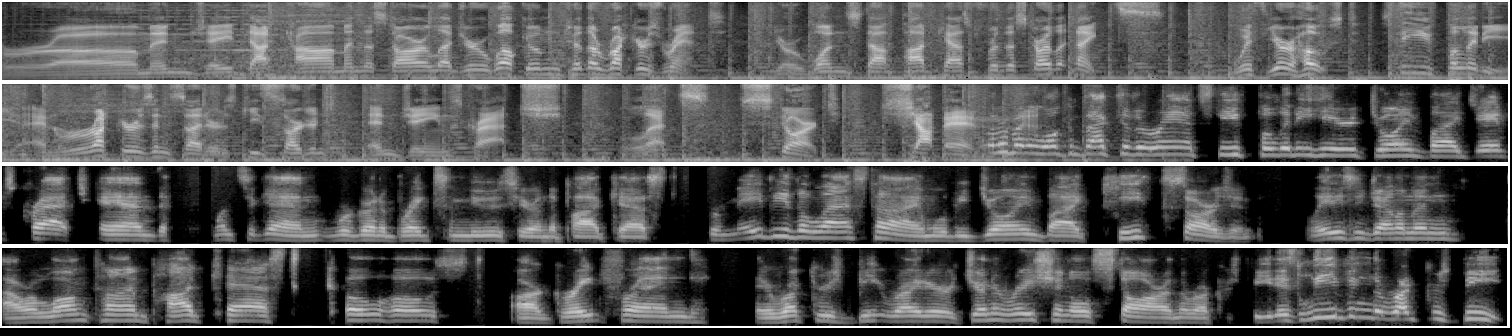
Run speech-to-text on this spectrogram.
From NJ.com and the Star Ledger, welcome to the Rutgers Rant, your one stop podcast for the Scarlet Knights. With your host, Steve Politi, and Rutgers insiders Keith Sargent and James Kratch. Let's start shopping. Everybody, welcome back to the rant. Steve Politi here, joined by James Kratch. And once again, we're going to break some news here on the podcast. For maybe the last time, we'll be joined by Keith Sargent. Ladies and gentlemen, our longtime podcast co-host, our great friend, a Rutgers beat writer, generational star in the Rutgers beat, is leaving the Rutgers beat.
